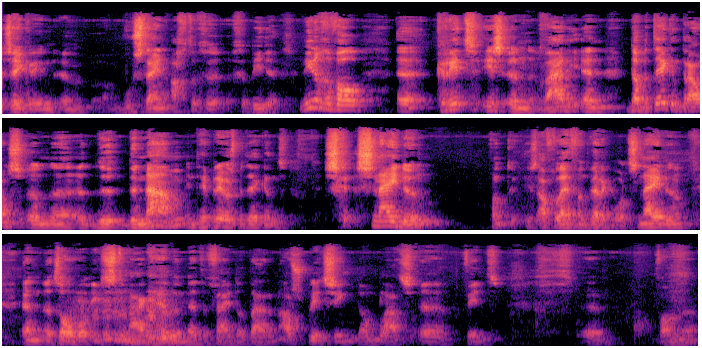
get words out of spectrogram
zeker in woestijnachtige gebieden. In ieder geval, Krit is een wadi. En dat betekent trouwens, een, de, de naam in het Hebreeuws betekent snijden. Van, het is afgeleid van het werkwoord snijden. En het zal wel iets te maken hebben met het feit dat daar een afsplitsing dan plaatsvindt. van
